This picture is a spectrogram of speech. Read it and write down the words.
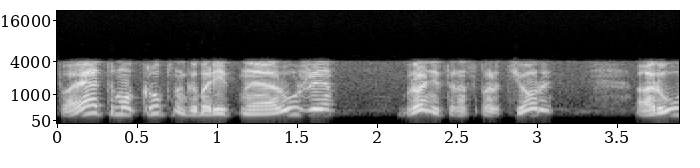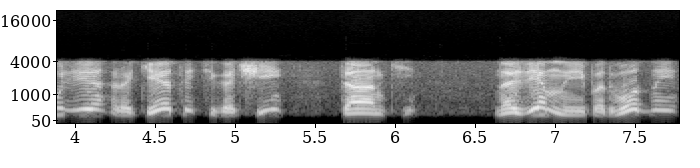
Поэтому крупногабаритное оружие, бронетранспортеры, орудия, ракеты, тягачи, танки, наземные и подводные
